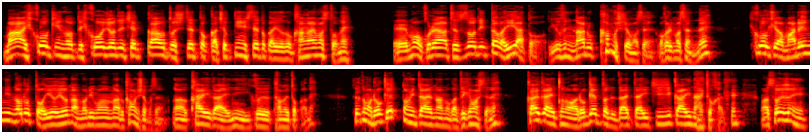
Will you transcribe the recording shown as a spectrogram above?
まあ飛行機に乗って飛行場でチェックアウトしてとか、直近してとかいうのを考えますとね、えー、もうこれは鉄道で行った方がいいやというふうになるかもしれません。わかりませんね。飛行機は稀に乗るというような乗り物になるかもしれません。海外に行くためとかね。それともロケットみたいなのができましてね。海外行くのはロケットでだいたい1時間以内とかね。まあそういうふうに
